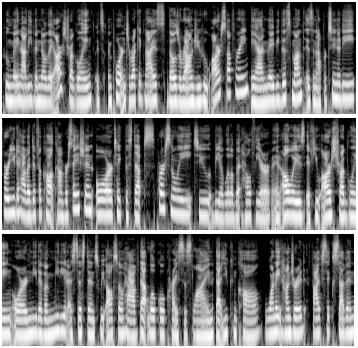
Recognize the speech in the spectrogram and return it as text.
who may not even even know they are struggling, it's important to recognize those around you who are suffering. And maybe this month is an opportunity for you to have a difficult conversation or take the steps personally to be a little bit healthier. And always, if you are struggling or in need of immediate assistance, we also have that local crisis line that you can call 1 800 567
